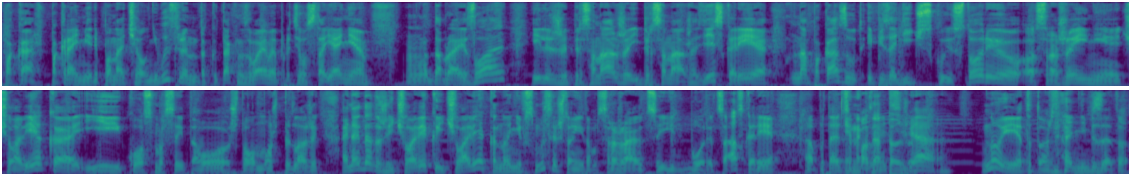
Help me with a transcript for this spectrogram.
пока, по крайней мере, поначалу не выстроено так, так называемое противостояние добра и зла, или же персонажа и персонажа. Здесь, скорее, нам показывают эпизодическую историю э, сражения человека и космоса, и того, что он может предложить. А иногда даже и человека, и человека, но не в смысле, что они там сражаются и борются, а скорее э, пытаются Иногда познать тоже. себя. Ну и это тоже, да, не без этого.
